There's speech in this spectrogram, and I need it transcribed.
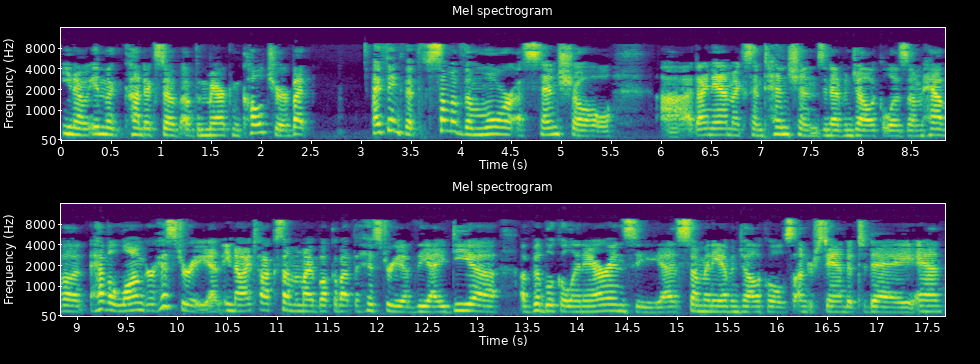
you know in the context of of American culture, but. I think that some of the more essential uh, dynamics and tensions in evangelicalism have a have a longer history. And you know, I talk some in my book about the history of the idea of biblical inerrancy, as so many evangelicals understand it today. And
